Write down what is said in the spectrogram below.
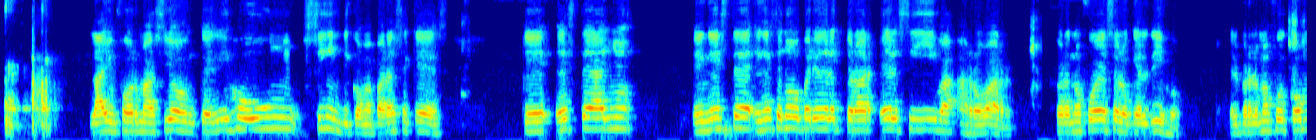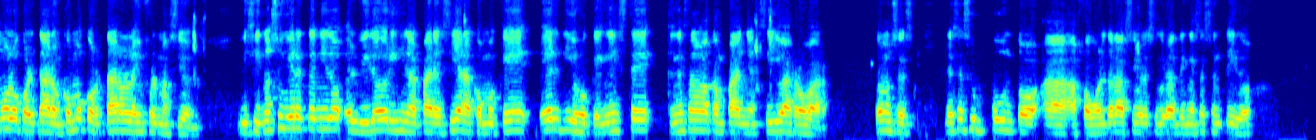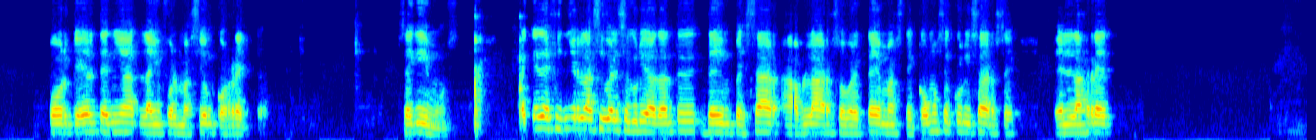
la información que dijo un síndico, me parece que es, que este año, en este, en este nuevo periodo electoral, él sí iba a robar, pero no fue eso lo que él dijo. El problema fue cómo lo cortaron, cómo cortaron la información. y si no se hubiera tenido el video original, pareciera como que él dijo que en, este, que en esta nueva campaña se iba a robar. Entonces, ese es un punto a, a favor de la ciberseguridad en ese sentido, porque él tenía la información correcta. Seguimos. Hay que definir la ciberseguridad antes de empezar a hablar sobre temas de cómo securizarse en la red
